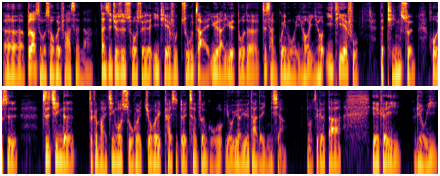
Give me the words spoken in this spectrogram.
呃，不知道什么时候会发生啊。但是就是说，随着 ETF 主宰越来越多的资产规模以后，以后 ETF 的停损或是资金的这个买进或赎回，就会开始对成分股有越来越大的影响哦。这个大家也可以留意。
